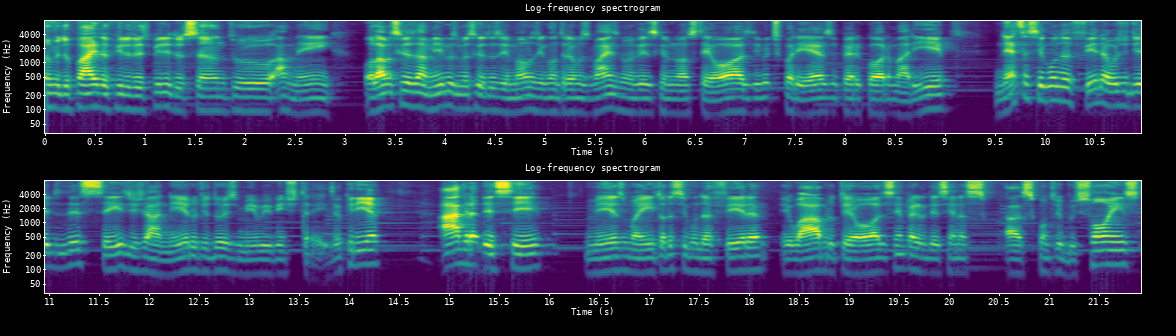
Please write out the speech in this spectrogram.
nome do Pai, do Filho e do Espírito Santo. Amém. Olá, meus queridos amigos, meus queridos irmãos, nos encontramos mais uma vez aqui no nosso Teós, Viva de Coriezo, Percor Maria, nesta segunda-feira, hoje dia 16 de janeiro de 2023. Eu queria agradecer mesmo aí, toda segunda-feira eu abro o Teose, sempre agradecendo as, as contribuições,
